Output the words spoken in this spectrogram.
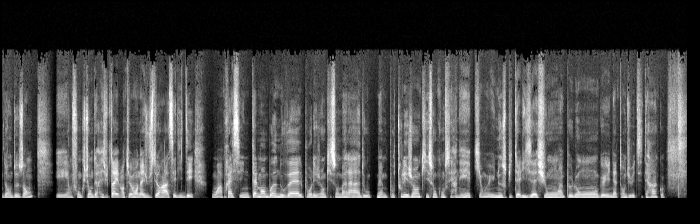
dans deux ans. Et en fonction des résultats, éventuellement, on ajustera. C'est l'idée. Bon, après, c'est une tellement bonne nouvelle pour les gens qui sont malades ou même pour tous les gens qui sont concernés, qui ont une hospitalisation un peu longue, inattendue, etc.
